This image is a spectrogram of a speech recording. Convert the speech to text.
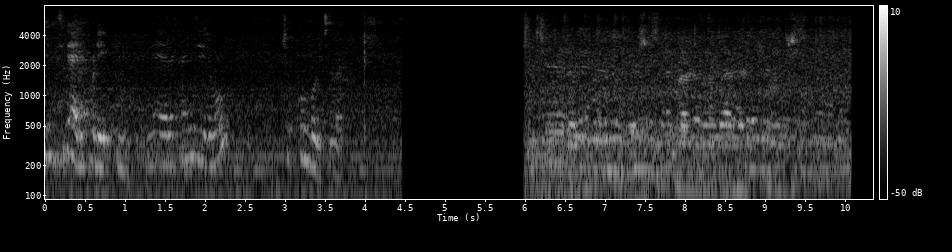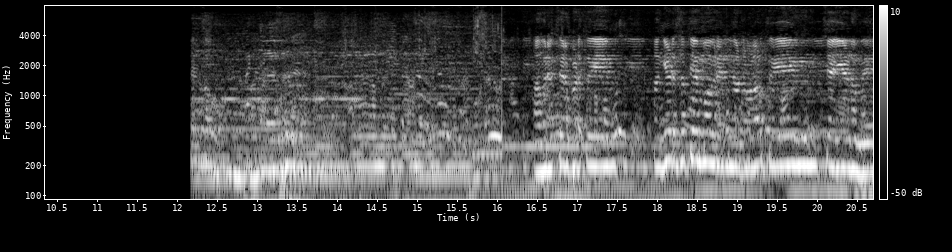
ഇച്ചിരി അരിപ്പൊടി പിന്നെ ഏലക്കായും ജീരകവും ചുക്കും പൊടിച്ചത്. സ്ഥിരപ്പെടുത്തുകയും അങ്ങയുടെ സത്യം അവരെ നട്ടു വളർത്തുകയും ചെയ്യണമേ.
